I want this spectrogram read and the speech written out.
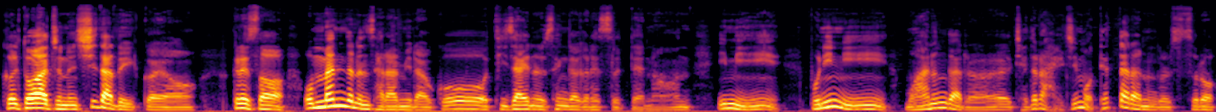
그걸 도와주는 시다도 있고요. 그래서 옷 만드는 사람이라고 디자인을 생각을 했을 때는 이미 본인이 뭐 하는가를 제대로 알지 못했다라는 걸 스스로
